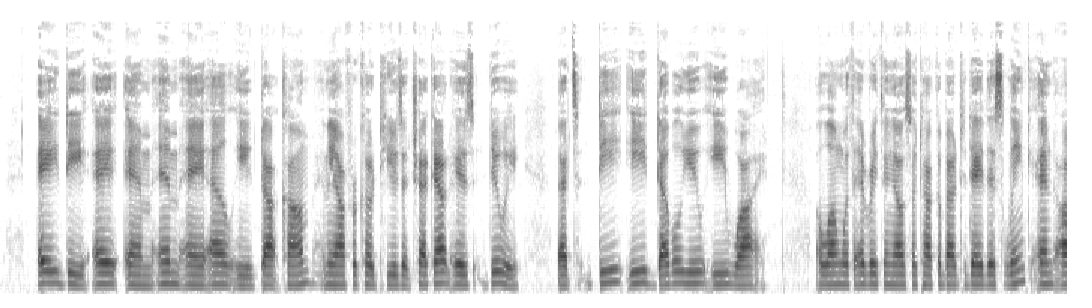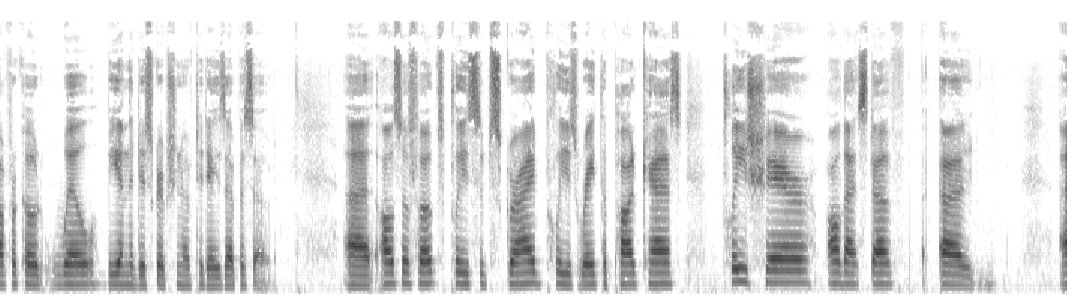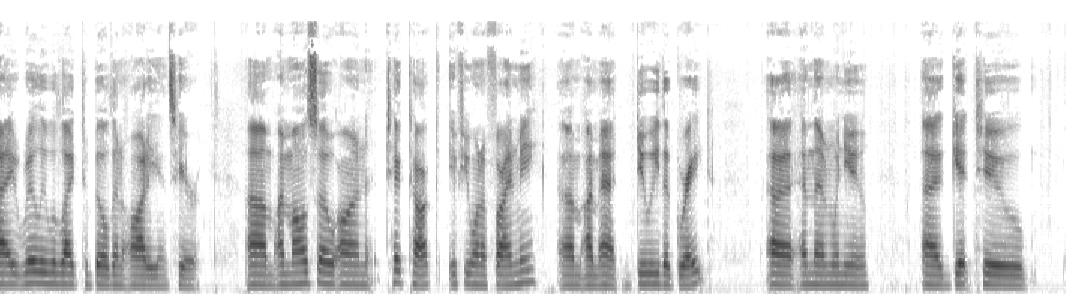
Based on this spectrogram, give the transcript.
A D A M M A L E dot com. And the offer code to use at checkout is DEWEY. That's D E W E Y. Along with everything else I talk about today, this link and offer code will be in the description of today's episode. Uh, also, folks, please subscribe. Please rate the podcast. Please share all that stuff. Uh, I really would like to build an audience here. Um, I'm also on TikTok if you want to find me. Um, I'm at Dewey the Great. Uh, and then when you uh, get to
